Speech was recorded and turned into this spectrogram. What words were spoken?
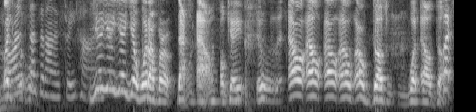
like Lawrence says it on his free time. yeah, yeah, yeah, yeah, whatever. That's L, okay? It- L, L, L, L, L does what L does, But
